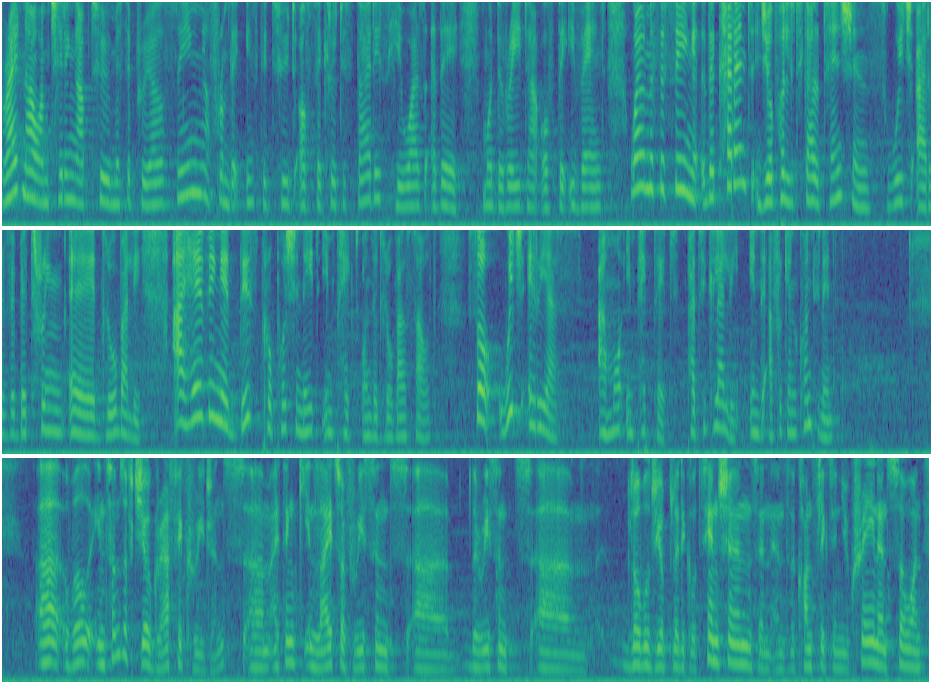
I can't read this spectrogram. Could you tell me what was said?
Right now, I'm chatting up to Mr. Priyal Singh from the Institute of Security Studies. He was the moderator of the event. Well, Mr. Singh, the current geopolitical tensions, which are reverberating uh, globally, are having a disproportionate impact on the global south. So, which areas are more impacted, particularly in the African continent? Well, in terms of geographic regions, um, I think in light of recent uh, the recent um, global geopolitical tensions and, and the conflict in Ukraine and so on,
